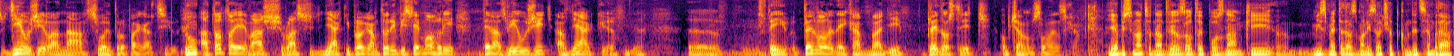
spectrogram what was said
využila na svoju propagáciu. To... A toto je váš váš nejaký program, ktorý by ste mohli teraz využiť a nejak e, e, v tej predvolenej kampani predostrieť občanom Slovenska. Ja by som na to nadviazal dve poznámky. My sme teraz mali začiatkom decembra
